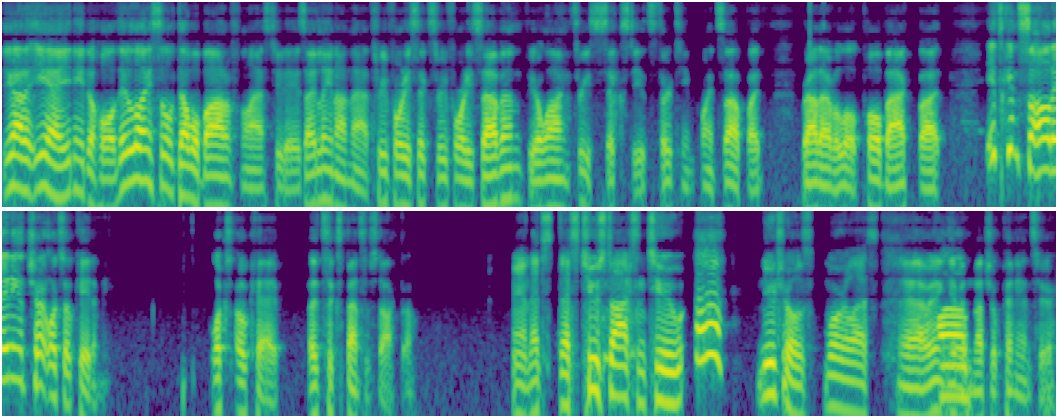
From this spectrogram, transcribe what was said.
You got to, yeah, you need to hold. They're nice little double bottom from the last two days. I'd lean on that. 346, 347. If you're long 360, it's 13 points up. I'd rather have a little pullback, but it's consolidating. The chart looks okay to me. Looks okay. It's expensive stock, though. Man, that's that's two stocks and two ah, neutrals, more or less. Yeah, we didn't give Um, him much opinions here.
